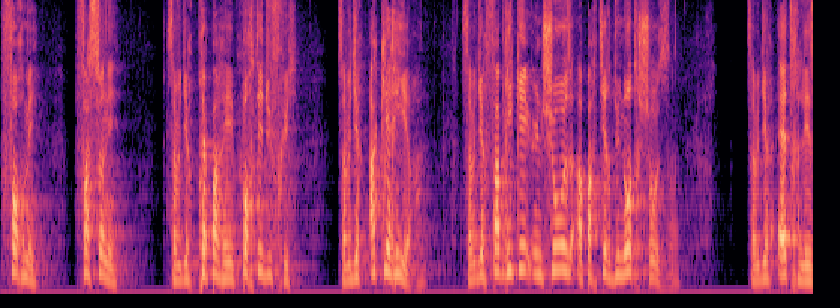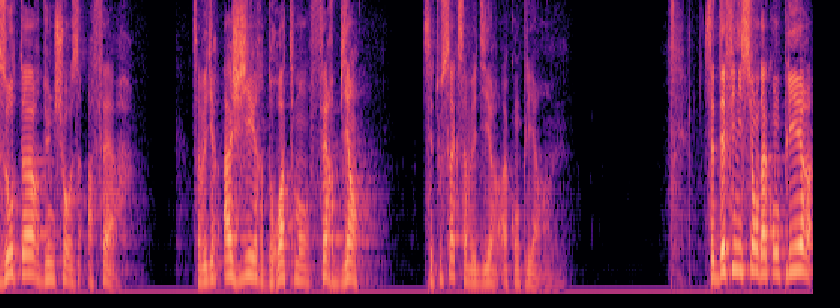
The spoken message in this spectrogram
former, façonner. Ça veut dire préparer, porter du fruit. Ça veut dire acquérir. Ça veut dire fabriquer une chose à partir d'une autre chose. Ça veut dire être les auteurs d'une chose à faire. Ça veut dire agir droitement, faire bien. C'est tout ça que ça veut dire accomplir. Cette définition d'accomplir,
